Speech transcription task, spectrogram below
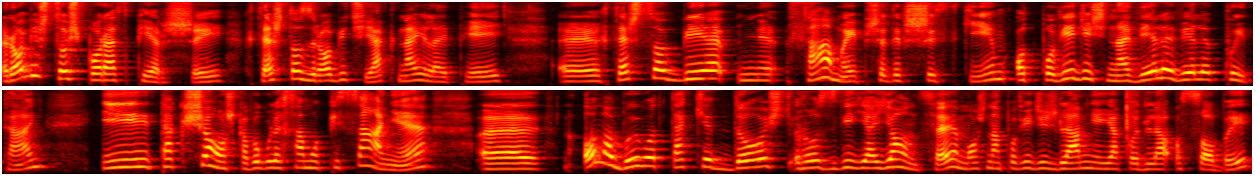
Robisz coś po raz pierwszy, chcesz to zrobić jak najlepiej, e, chcesz sobie mm, samej przede wszystkim odpowiedzieć na wiele, wiele pytań. I ta książka, w ogóle samo pisanie, ono było takie dość rozwijające, można powiedzieć dla mnie jako dla osoby.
